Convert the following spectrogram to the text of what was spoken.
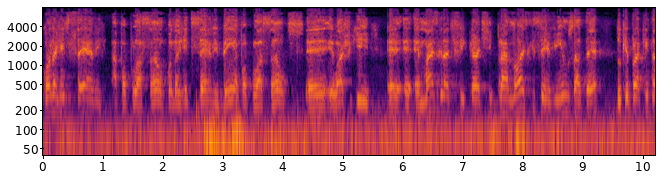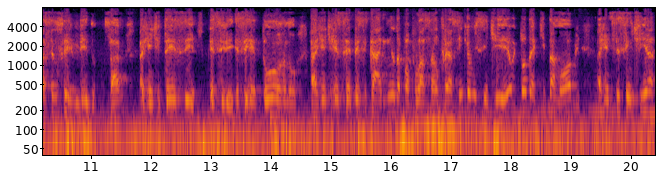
quando a gente serve a população, quando a gente serve bem a população, é, eu acho que é, é- é mais gratificante para nós que servimos até do que para quem está sendo servido, sabe? A gente ter esse, esse, esse retorno, a gente receber esse carinho da população, foi assim que eu me senti, eu e toda a equipe da MOB, a gente se sentia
